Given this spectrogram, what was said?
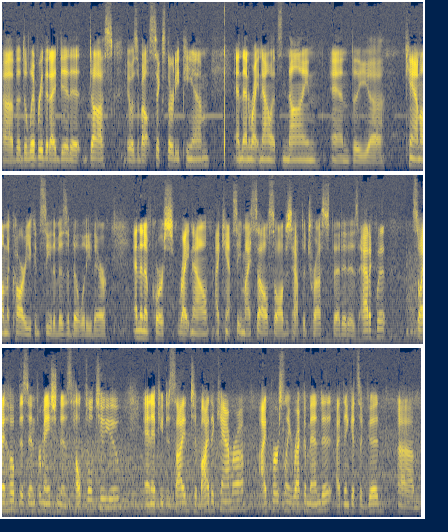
uh, the delivery that I did at dusk. It was about 6.30 p.m. And then right now it's 9 and the uh, can on the car, you can see the visibility there. And then of course, right now, I can't see myself, so I'll just have to trust that it is adequate. So I hope this information is helpful to you. And if you decide to buy the camera, I personally recommend it. I think it's a good um,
